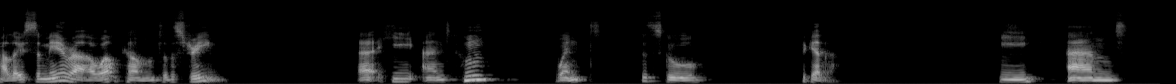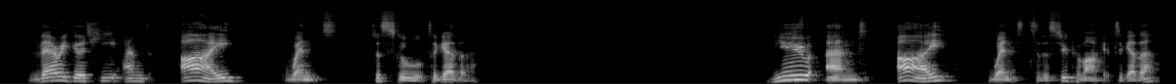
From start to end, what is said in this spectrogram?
Hello, Samira. Welcome to the stream. Uh, he and hmm went to school together. He and very good. He and I went to school together. You and I went to the supermarket together.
